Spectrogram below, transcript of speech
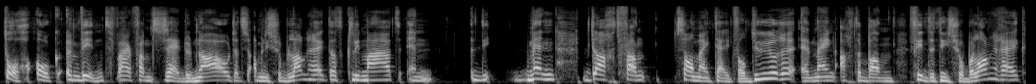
toch ook een wind waarvan ze zeiden: Nou, dat is allemaal niet zo belangrijk, dat klimaat. En die, men dacht van. Het zal mijn tijd wel duren en mijn achterban vindt het niet zo belangrijk.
